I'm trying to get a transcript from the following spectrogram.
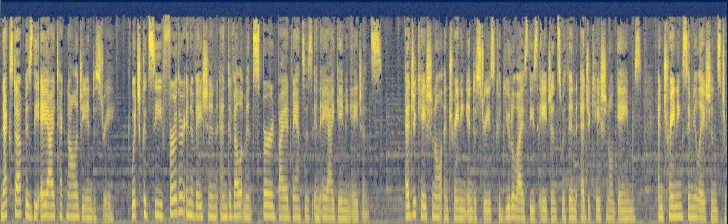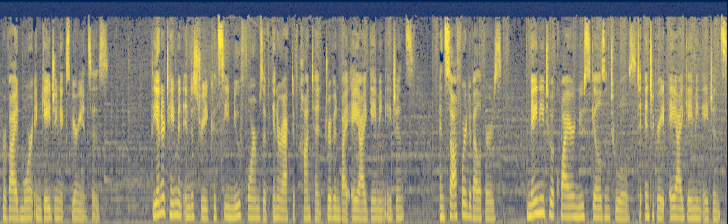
Next up is the AI technology industry, which could see further innovation and development spurred by advances in AI gaming agents. Educational and training industries could utilize these agents within educational games and training simulations to provide more engaging experiences. The entertainment industry could see new forms of interactive content driven by AI gaming agents, and software developers may need to acquire new skills and tools to integrate AI gaming agents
